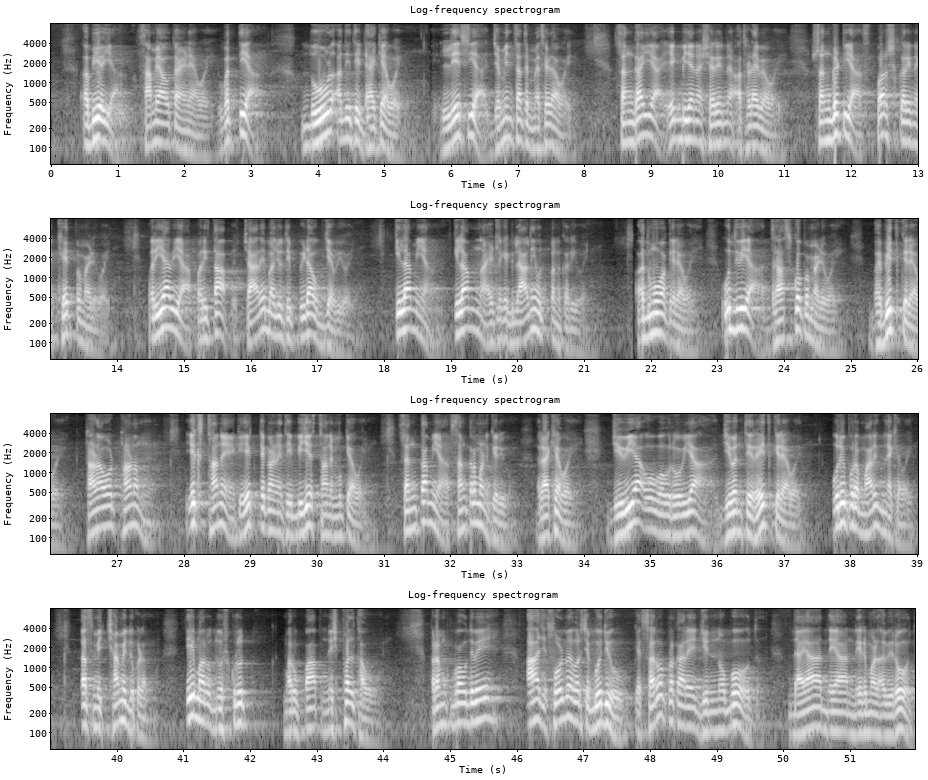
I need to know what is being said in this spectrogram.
અભિયયા સામે આવતા એણ્યા હોય. વત્યા ધૂળ આદિથી ઢાંક્યા હોય. લેસિયા જમીન સાથે મેથેળ્યા હોય. સંઘાઈયા એકબીજાના શરીરને અથડાવ્યા હોય. સંગટિયા સ્પર્શ કરીને ખેત પમાડ્યો હોય. પર્યાવ્યા પરિતાપ ચારે બાજુથી પીડા ઉપજાવી હોય. કિલામિયા, કિલામના એટલે કે ગ્લાની ઉત્પન્ન કરી હોય. અધમુવા કર્યા હોય. ઉદ્વિયા ધ્રાસકો પમાડ્યો હોય, ભયભીત કર્યા હોય ઠાણાઓ ઠાણમ એક સ્થાને કે એક ઠેકાણેથી બીજે સ્થાને મૂક્યા હોય, સંકામ્યા સંક્રમણ કર્યું, રાખ્યા હોય, જીવ્યા ઓ વહુ રોવ્યા જીવનથી રહિત કર્યા હોય, પૂરેપૂરા મારી જ નાખ્યા હોય તસ્મિચ્છામી દુકડમ, તે મારું દુષ્કૃત, મારું પાપ નિષ્ફળ થવું. પરમ કૃપાઉદવે આજ સોળમે વર્ષે બોધ્યું કે સર્વ પ્રકારે જીનનો બોધ, દયા દયા નિર્મળ અવિરોધ.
